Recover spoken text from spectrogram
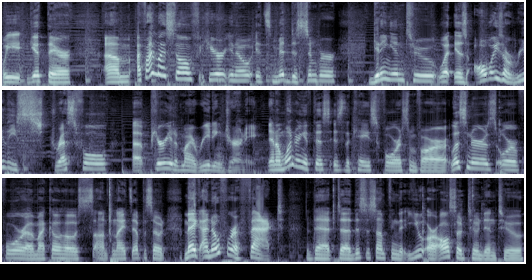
we get there, um, I find myself here, you know, it's mid-December, getting into what is always a really stressful uh, period of my reading journey. And I'm wondering if this is the case for some of our listeners or for uh, my co-hosts on tonight's episode. Meg, I know for a fact that uh, this is something that you are also tuned into,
